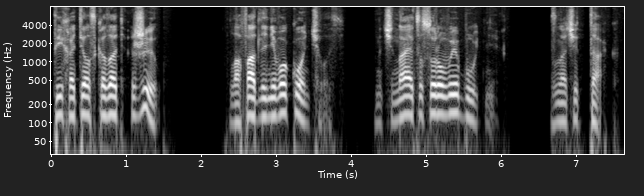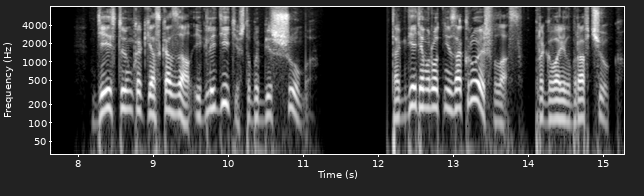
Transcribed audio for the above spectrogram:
«Ты хотел сказать «жил». Лафа для него кончилась. Начинаются суровые будни. Значит так. Действуем, как я сказал, и глядите, чтобы без шума. Так детям рот не закроешь, Влас, проговорил Бравчук.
